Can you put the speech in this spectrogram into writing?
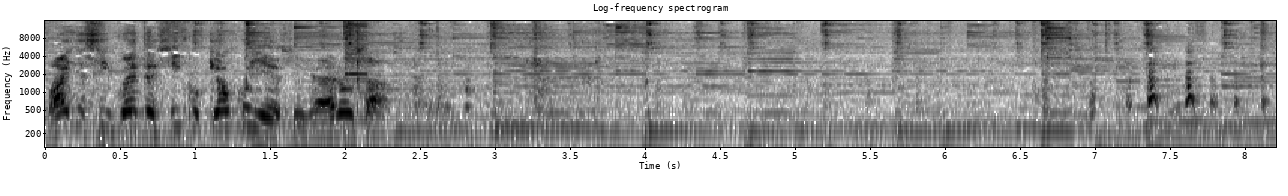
Mais de 55 que eu conheço, já era usado.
